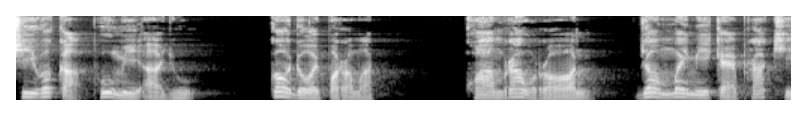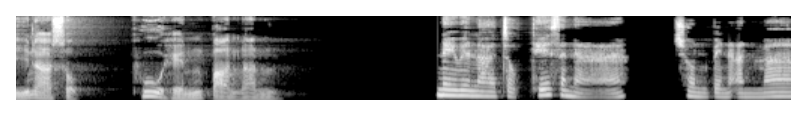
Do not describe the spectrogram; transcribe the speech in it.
ชีวกะผู้มีอายุ ก็โดยปรมัตความเร่าร้อนย่อมไม่มีแก่พระขีณาสพ ผู้เห็นป่านนั้น ในเวลาจบเทศนา ชนเป็นอันมา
